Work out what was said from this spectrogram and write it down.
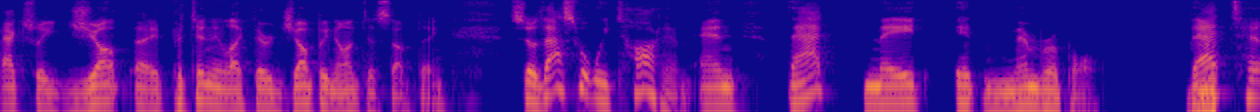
actually jump, uh, pretending like they're jumping onto something. So that's what we taught him, and that made it memorable. That te-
